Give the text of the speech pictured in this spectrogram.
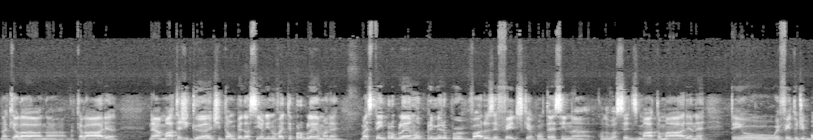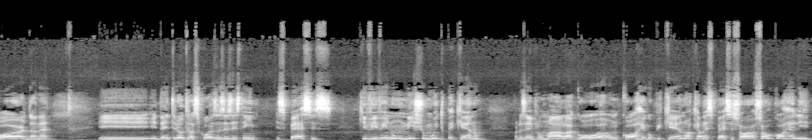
naquela, na, naquela área? Né? A mata é gigante, então um pedacinho ali não vai ter problema, né? Mas tem problema, primeiro por vários efeitos que acontecem na, quando você desmata uma área, né? Tem o, o efeito de borda, né? E, e dentre outras coisas, existem espécies que vivem num nicho muito pequeno. Por exemplo, uma lagoa, um córrego pequeno, aquela espécie só, só ocorre ali.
